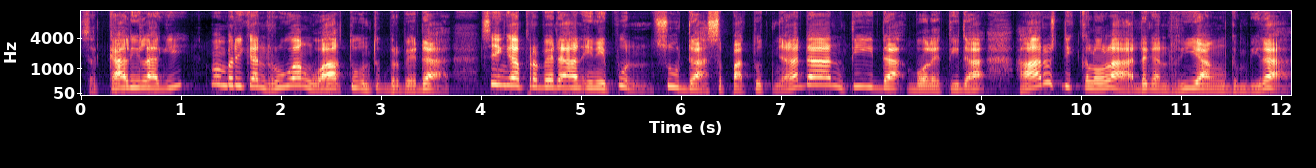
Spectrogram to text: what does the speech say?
Sekali lagi memberikan ruang waktu untuk berbeda, sehingga perbedaan ini pun sudah sepatutnya dan tidak boleh tidak harus dikelola dengan riang gembira.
